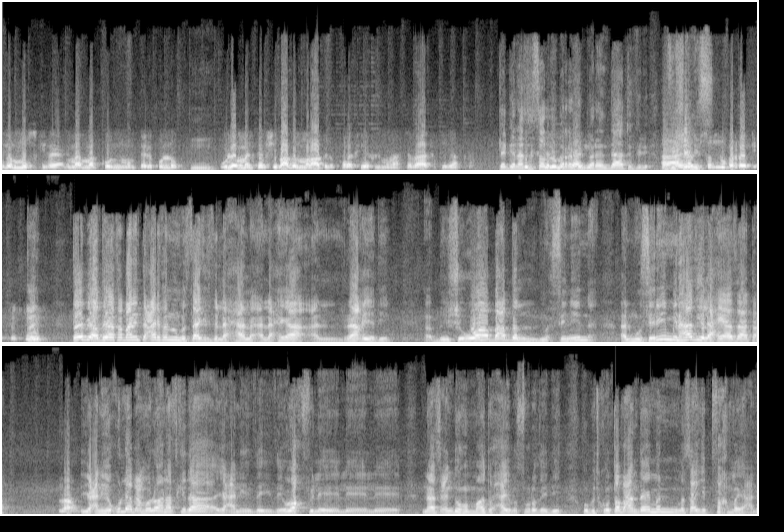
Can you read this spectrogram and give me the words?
إلى النص كده يعني ما ما بكون ممتلئ كله مم. ولما تمشي بعض المناطق الترفيهيه في المناسبات وكذا تلقى ناس يصلوا برا في المساجد. البراندات وفي وفي آه الشمس يصلوا برا في الشمس. طيب طيب يا ضياء طبعا أنت عارف إنه المساجد في الأحياء, الأحياء الراقية دي بنشوفها بعض المحسنين المثيرين من هذه الأحياء ذاتها. نعم. يعني هي كلها بيعملوها ناس كده يعني زي زي وقف ل ل لناس عندهم ماتوا حي بصورة زي دي وبتكون طبعا دايما مساجد فخمة يعني.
